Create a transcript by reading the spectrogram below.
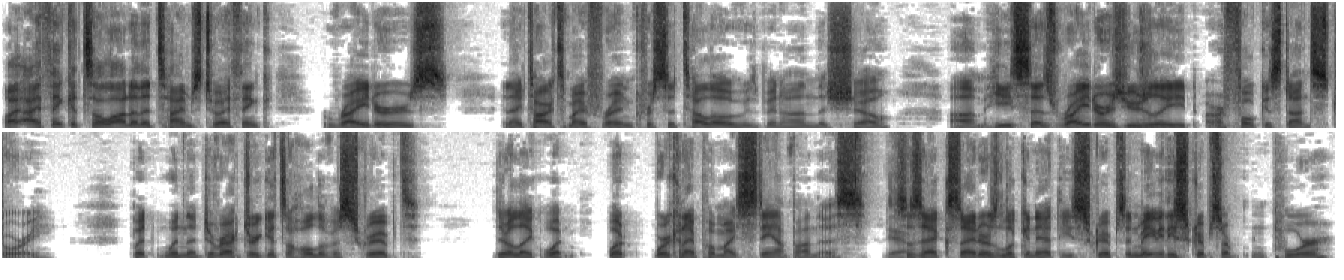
Well, I think it's a lot of the times too. I think writers, and I talked to my friend Chris Sotelo, who's been on this show. Um, he says writers usually are focused on story, but when the director gets a hold of a script, they're like, "What? What? Where can I put my stamp on this?" Yeah. So Zack Snyder's looking at these scripts, and maybe these scripts are poor,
